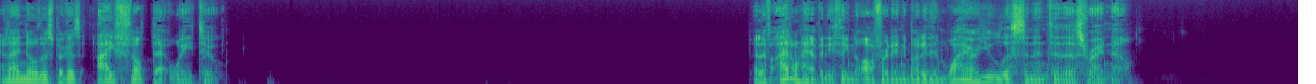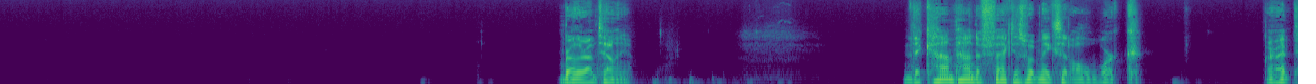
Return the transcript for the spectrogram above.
And I know this because I felt that way too. And if I don't have anything to offer to anybody, then why are you listening to this right now? Brother, I'm telling you. The compound effect is what makes it all work. All right.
